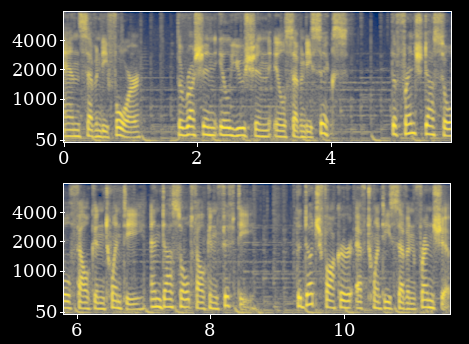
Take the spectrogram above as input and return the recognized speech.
An-74, the Russian Ilyushin Il-76, the French Dassault Falcon 20 and Dassault Falcon 50, the Dutch Fokker F-27 Friendship,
